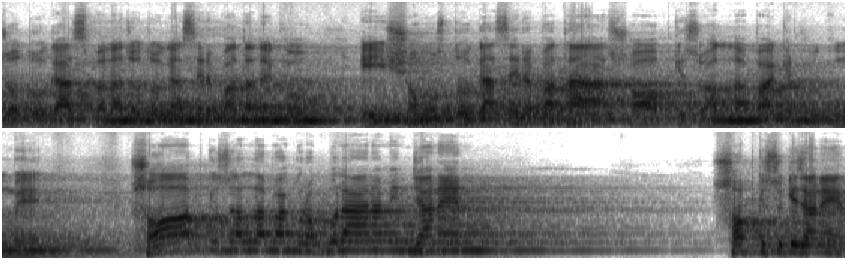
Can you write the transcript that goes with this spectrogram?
যত গাছপালা যত গাছের পাতা দেখো এই সমস্ত গাছের পাতা সব কিছু আল্লাহ পাকের হুকুমে। সব কিছু আল্লাহ পাক রব্বুল আলামিন জানেন। সব কিছু কি জানেন?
